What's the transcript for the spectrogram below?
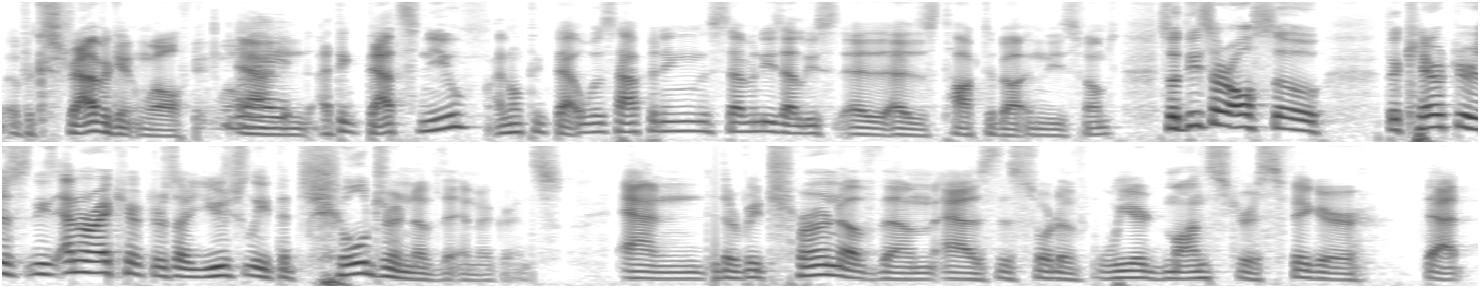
of extravagant wealth, and I think that's new. I don't think that was happening in the 70s, at least as, as talked about in these films. So these are also the characters. These NRI characters are usually the children of the immigrants and the return of them as this sort of weird monstrous figure that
